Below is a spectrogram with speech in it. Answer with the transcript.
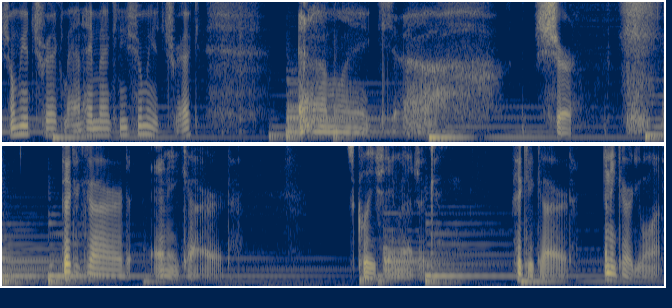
Show me a trick, man. Hey, man, can you show me a trick? And I'm like, uh, sure. Pick a card, any card. It's cliche magic. Pick a card, any card you want.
